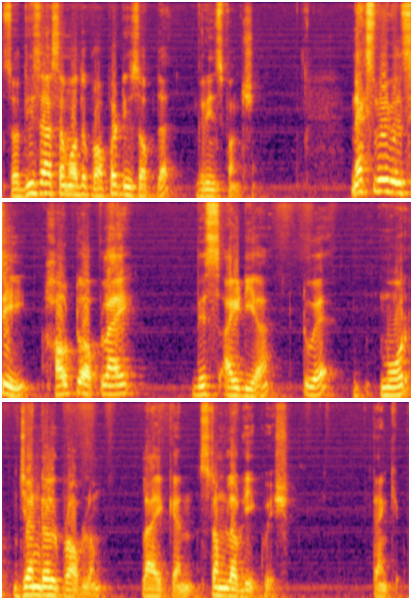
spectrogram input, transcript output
So these are some of the properties of the Green's function. Next we will see how to apply this idea to a more general problem like an Sturm-Liouville equation. Thank you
